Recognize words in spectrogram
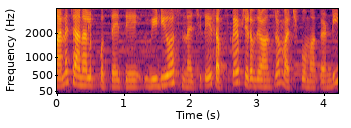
మన ఛానల్కి కొత్త అయితే వీడియోస్ నచ్చితే సబ్స్క్రైబ్ చేయడం మాత్రం మర్చిపోమాకండి.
